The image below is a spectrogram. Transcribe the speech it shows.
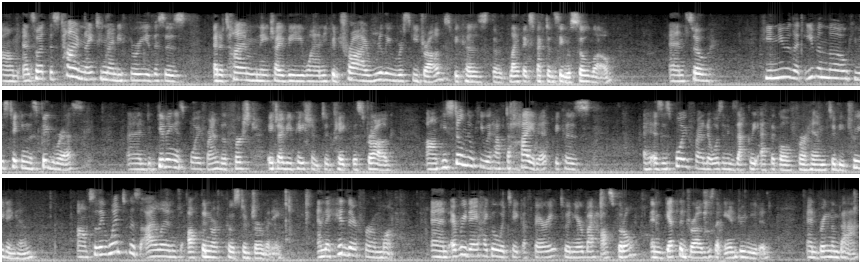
Um, and so at this time, 1993, this is at a time in HIV when you could try really risky drugs because the life expectancy was so low. And so he knew that even though he was taking this big risk and giving his boyfriend, the first HIV patient to take this drug, um, he still knew he would have to hide it because, as his boyfriend, it wasn't exactly ethical for him to be treating him. Um, so they went to this island off the north coast of Germany, and they hid there for a month. And every day, Heiko would take a ferry to a nearby hospital and get the drugs that Andrew needed and bring them back.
